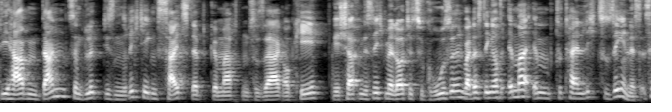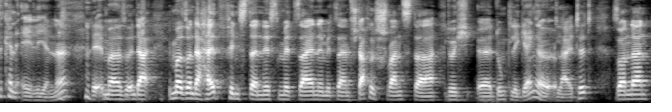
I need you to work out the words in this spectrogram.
Die haben dann zum Glück diesen richtigen Sidestep gemacht, um zu sagen, okay, wir schaffen es nicht mehr, Leute zu gruseln, weil das Ding auch immer im totalen Licht zu sehen ist. Ist ja kein Alien, ne? Der immer so in der, immer so in der Halbfinsternis mit, seine, mit seinem Stachelschwanz da durch äh, dunkle Gänge gleitet, sondern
